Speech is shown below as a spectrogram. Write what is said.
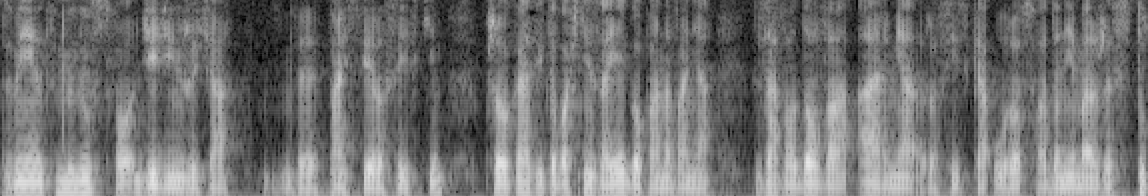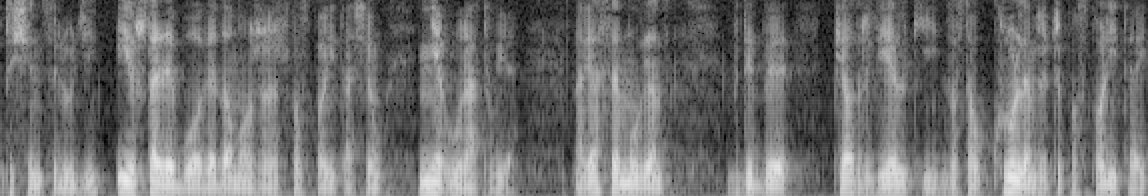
zmieniając mnóstwo dziedzin życia w państwie rosyjskim. Przy okazji to właśnie za jego panowania zawodowa armia rosyjska urosła do niemalże 100 tysięcy ludzi i już wtedy było wiadomo, że Rzeczpospolita się nie uratuje. Nawiasem mówiąc, gdyby Piotr Wielki został królem Rzeczypospolitej,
